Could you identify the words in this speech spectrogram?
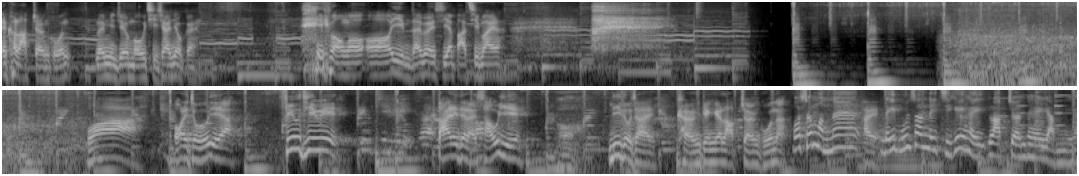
一個蠟像館，裡面仲要冇持槍喐嘅，希望我我可以唔使俾佢試一百次咪啦。哇！我哋做到嘢啊！Feel TV，帶你哋嚟首爾。哦，呢度就係強勁嘅蠟像館啊！我想問咧係，你本身你自己係蠟像定係人嚟㗎？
